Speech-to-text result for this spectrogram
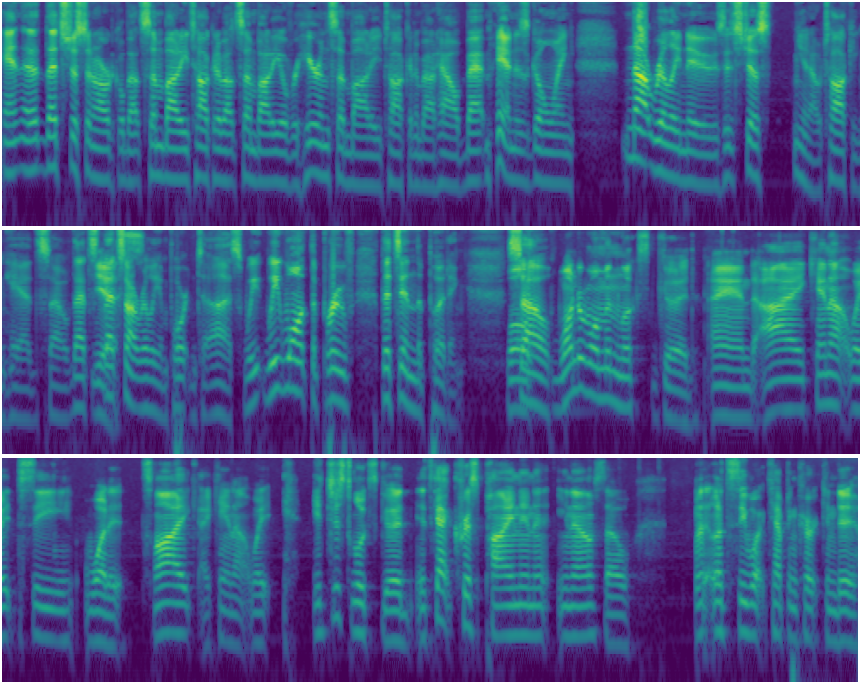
And uh, that's just an article about somebody talking about somebody overhearing somebody talking about how Batman is going. Not really news. It's just you know talking heads so that's yes. that's not really important to us we we want the proof that's in the pudding well, so wonder woman looks good and i cannot wait to see what it's like i cannot wait it just looks good it's got chris pine in it you know so let's see what captain kirk can do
